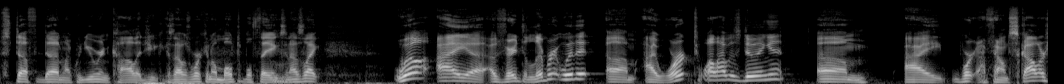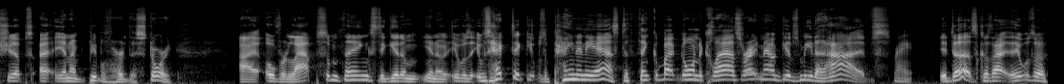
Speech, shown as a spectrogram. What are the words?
stuff done? Like when you were in college? Because I was working on multiple things, and I was like." Well, I uh, I was very deliberate with it. Um, I worked while I was doing it. Um, I worked. I found scholarships, uh, and I, people have heard this story. I overlapped some things to get them. You know, it was it was hectic. It was a pain in the ass to think about going to class right now. Gives me the hives. Right. It does because I it was a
